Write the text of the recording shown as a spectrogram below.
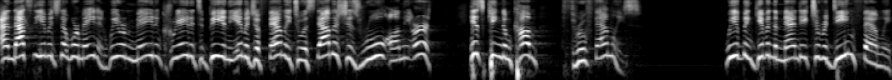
And that's the image that we're made in. We are made and created to be in the image of family to establish his rule on the earth. His kingdom come through families. We have been given the mandate to redeem family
